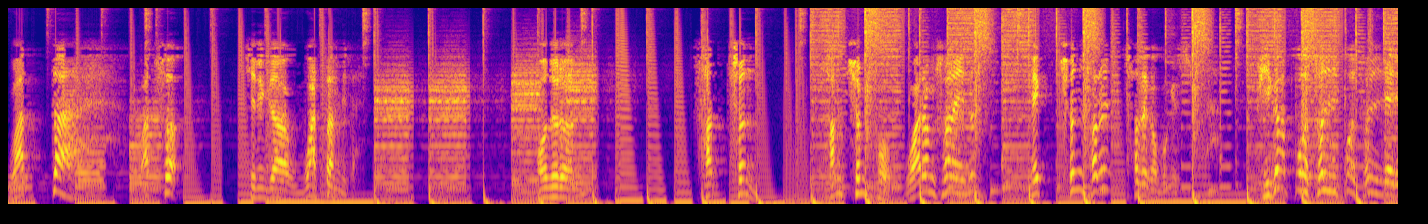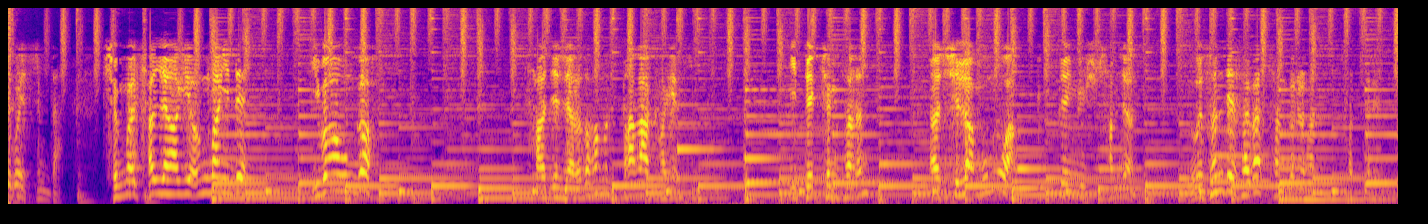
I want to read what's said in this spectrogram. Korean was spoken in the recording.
왔다. 왔어. 진행자 왔답니다. 오늘은 사천 삼천포 와랑산에 있는 백천사를 찾아가 보겠습니다. 비가 뽀슬뽀슬 내리고 있습니다. 정말 촬영하기 엉망인데 이왕 온거 사진이라도 한번 담아 가겠습니다. 이 백천사는 아, 신라 문무왕 663년 의선대사가 창건을 한 사찰입니다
